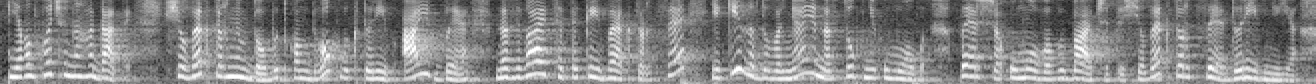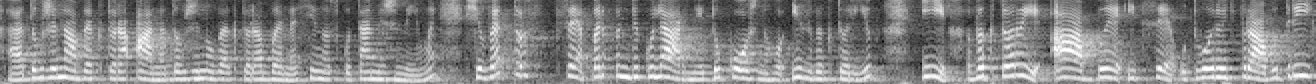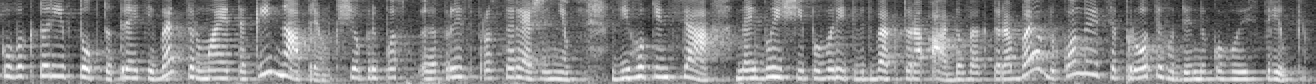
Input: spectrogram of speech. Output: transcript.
Я вам хочу нагадати, що векторним добутком двох векторів А і Б називається такий вектор С, який задовольняє наступні умови. Перша умова, ви бачите, що вектор С дорівнює е, довжина вектора А на довжину вектора Б на синус кута між ними, що вектор С перпендикулярний до кожного із векторів, і вектори А, Б і С утворюють праву трійку векторів, тобто третій вектор має такий напрямок, що при, е, при спостереженні з його кінця найближчий поворіт від вектора А до вектора Б виконується проти годинникової стрілки.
